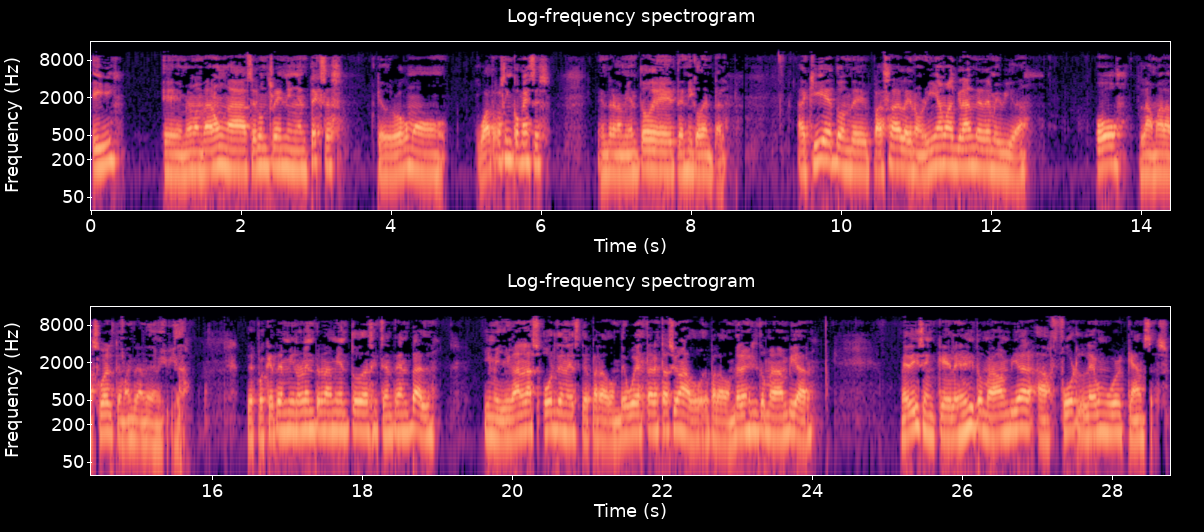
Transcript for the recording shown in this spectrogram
y eh, me mandaron a hacer un training en Texas que duró como cuatro o cinco meses de entrenamiento de técnico dental. Aquí es donde pasa la ironía más grande de mi vida o la mala suerte más grande de mi vida. Después que termino el entrenamiento de asistente dental y me llegan las órdenes de para dónde voy a estar estacionado, de para dónde el ejército me va a enviar, me dicen que el ejército me va a enviar a Fort Leavenworth, Kansas.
